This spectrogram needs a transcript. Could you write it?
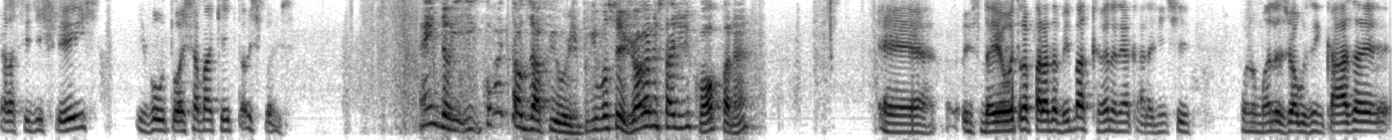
ela se desfez e voltou a chamar Cape Town Spurs. É, então, e como é que tá o desafio hoje? Porque você joga no estádio de Copa, né? É, isso daí é outra parada bem bacana, né, cara? A gente, quando manda os jogos em casa, é,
